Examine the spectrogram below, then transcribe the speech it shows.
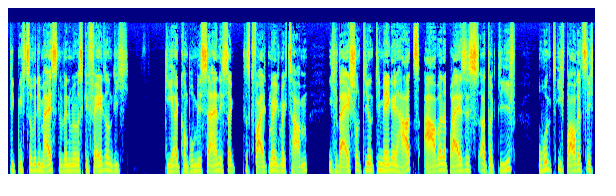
tick nicht so wie die meisten. Wenn mir was gefällt und ich gehe halt Kompromisse ein, ich sage, das gefällt mir, ich möchte es haben. Ich weiß schon, die und die Mängel hat, aber der Preis ist attraktiv und ich brauche jetzt nicht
